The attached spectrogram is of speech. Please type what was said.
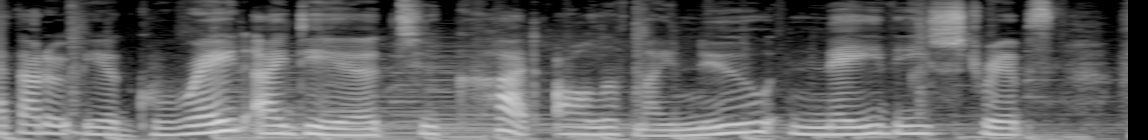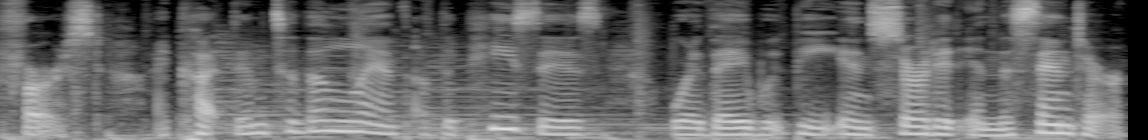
I thought it would be a great idea to cut all of my new navy strips first. I cut them to the length of the pieces where they would be inserted in the center.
